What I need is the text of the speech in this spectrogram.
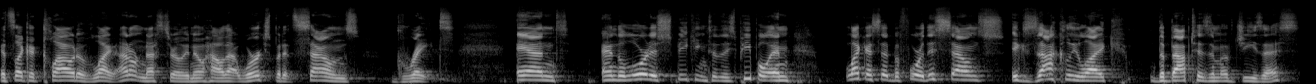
It's like a cloud of light. I don't necessarily know how that works, but it sounds great. And and the Lord is speaking to these people and like I said before, this sounds exactly like the baptism of Jesus.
